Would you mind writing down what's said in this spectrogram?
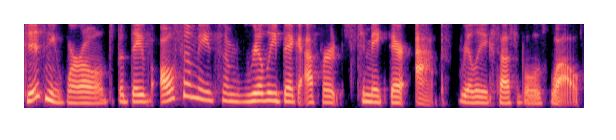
Disney World, but they've also made some really big efforts to make their app really accessible as well.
